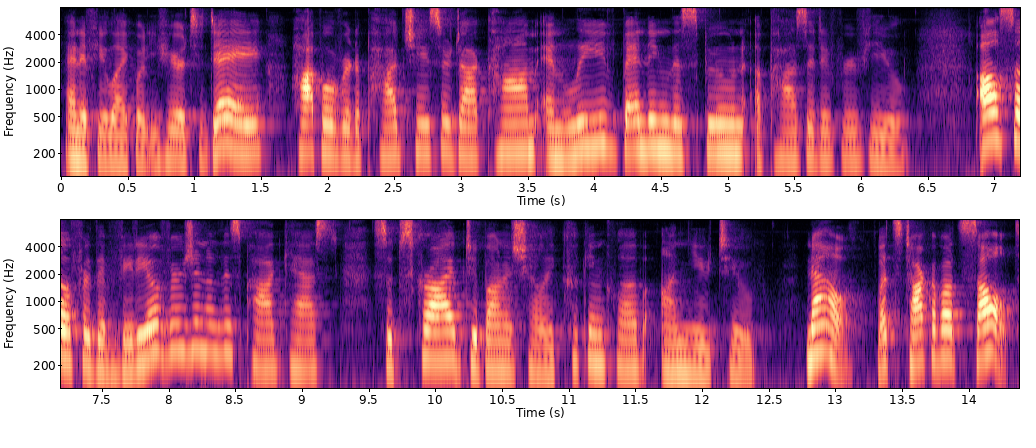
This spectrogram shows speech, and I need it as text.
And if you like what you hear today, hop over to Podchaser.com and leave Bending the Spoon a positive review. Also, for the video version of this podcast, subscribe to Bonicelli Cooking Club on YouTube. Now, let's talk about salt.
